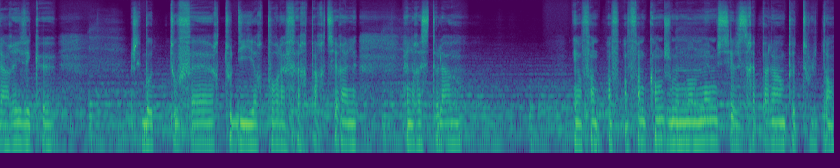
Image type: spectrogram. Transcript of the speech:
arrive et que j'ai beau tout faire, tout dire pour la faire partir, elle, elle reste là. Et en fin, en, en fin de compte, je me demande même si elle serait pas là un peu tout le temps.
